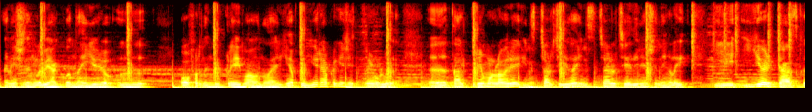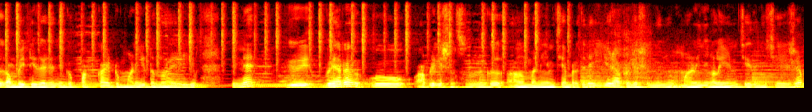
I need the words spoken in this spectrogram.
അതിനുശേഷം നിങ്ങൾ ബാക്ക് വന്ന ഈ ഒരു ഓഫർ നിങ്ങൾക്ക് ക്ലെയിം ആവുന്നതായിരിക്കും. അപ്പോൾ ഈ ഒരു ആപ്ലിക്കേഷൻ ഇത്രയേ ഉള്ളൂ. താല്പര്യമുള്ളവർ ഇൻസ്റ്റാൾ ചെയ്ത് ഇൻസ്റ്റാൾ ചെയ്തതിന് ശേഷം നിങ്ങൾ ഈ ഈ ഒരു ടാസ്ക് കംപ്ലീറ്റ് ചെയ്ത് കഴിഞ്ഞാൽ നിങ്ങൾക്ക് പക്കായിട്ട് മണി കിട്ടുന്നതായിരിക്കും. പിന്നെ വേറെ ആപ്ലിക്കേഷൻസ് ഒന്നും നിങ്ങൾക്ക് മണി ഏൺ ചെയ്യാൻ പറ്റത്തില്ല. ഈ ഒരു ആപ്ലിക്കേഷനിൽ നിന്നും മണി നിങ്ങൾ ഏൺ ചെയ്തതിന് ശേഷം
